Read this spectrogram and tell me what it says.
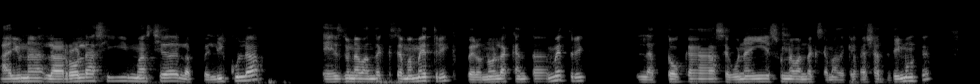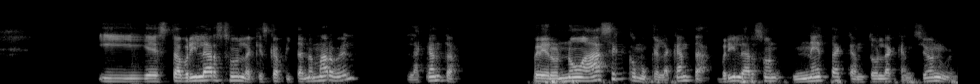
hay una, la rola así más chida de la película es de una banda que se llama Metric, pero no la canta Metric, la toca, según ahí, es una banda que se llama The Clash at the Demon Head. Y esta Brie Larson, la que es Capitana Marvel, la canta, pero no hace como que la canta. Brie Larson neta cantó la canción, güey.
